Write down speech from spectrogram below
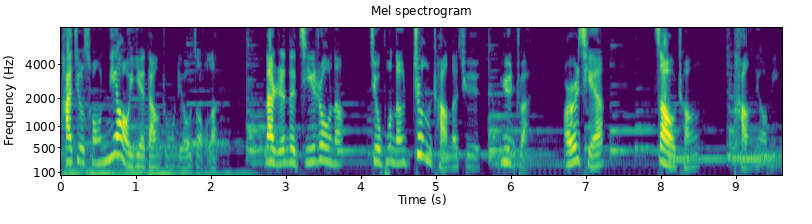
它就从尿液当中流走了，那人的肌肉呢，就不能正常的去运转，而且造成糖尿病。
